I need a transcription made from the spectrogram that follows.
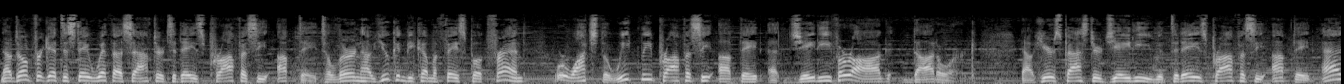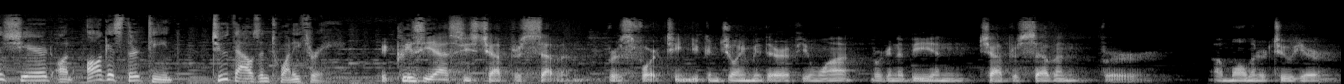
Now, don't forget to stay with us after today's prophecy update to learn how you can become a Facebook friend or watch the weekly prophecy update at jdfarag.org. Now, here's Pastor JD with today's prophecy update as shared on August 13th, 2023. Ecclesiastes chapter 7 verse 14. You can join me there if you want. We're going to be in chapter 7 for a moment or two here.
